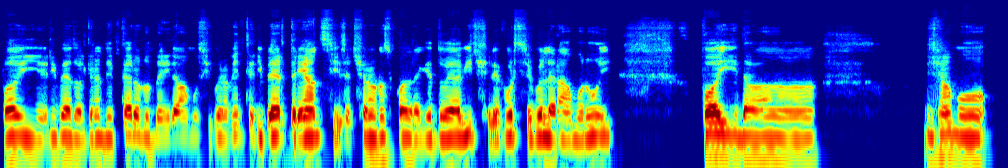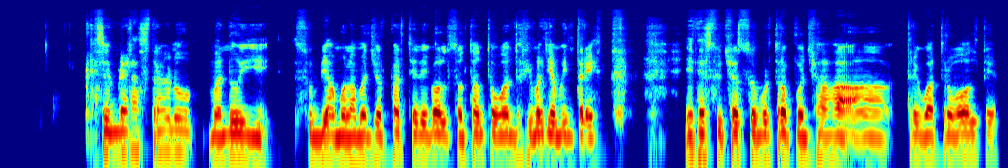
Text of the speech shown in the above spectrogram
poi ripeto, al Grande Impero non meritavamo sicuramente di perdere, anzi se c'era una squadra che doveva vincere, forse quella eravamo noi, poi da, diciamo, sembrerà strano, ma noi subiamo la maggior parte dei gol soltanto quando rimaniamo in tre. Ed è successo purtroppo già 3-4 volte,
